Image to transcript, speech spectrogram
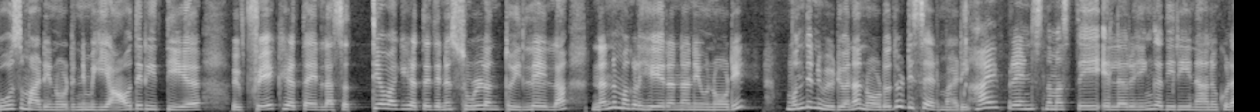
ಯೂಸ್ ಮಾಡಿ ನೋಡಿ, ನಿಮಗೆ ಯಾವುದೇ ರೀತಿಯ ಫೇಕ್ ಹೇಳ್ತಾ ಇಲ್ಲ ಸತ್ಯವಾಗಿ ಹೇಳ್ತಾ ಇದ್ದೇನೆ ಸುಳ್ಳಂತೂ ಇಲ್ಲೇ ಇಲ್ಲ. ನನ್ನ ಮಗಳ ಹೇರನ್ನು ನೀವು ನೋಡಿ ಮುಂದಿನ ವಿಡಿಯೋನ ನೋಡೋದು ಡಿಸೈಡ್ ಮಾಡಿ. ಹಾಯ್ ಫ್ರೆಂಡ್ಸ್ ನಮಸ್ತೆ. ಎಲ್ಲರೂ ಹೆಂಗದಿರಿ? ನಾನು ಕೂಡ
